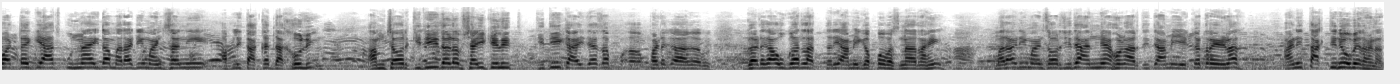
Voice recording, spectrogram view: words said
वाटतं की आज पुन्हा एकदा मराठी माणसांनी आपली ताकद दाखवली. आमच्यावर कितीही दडपशाही केलीत कितीही कायद्याचा फडका गडगा उगारलात तरी आम्ही गप्प बसणार नाही. मराठी माणसावर जिथे अन्याय होणार तिथे आम्ही एकत्र येणार आणि ताकदीने उभे राहणार.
